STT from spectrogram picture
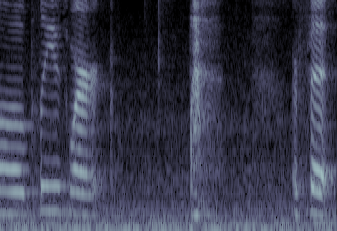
Oh, please work. or fit.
